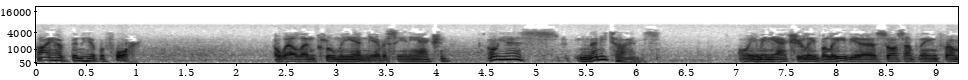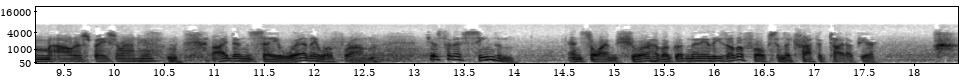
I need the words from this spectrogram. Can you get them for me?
I have been here before. Oh, well, then clue me in. You ever see any action? Oh, yes. Many times. Oh, you mean you actually believe you saw something from outer space around here? I didn't say where they were from, just that I've seen them. And so I'm sure have a good many of these other folks in the traffic tied up here.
